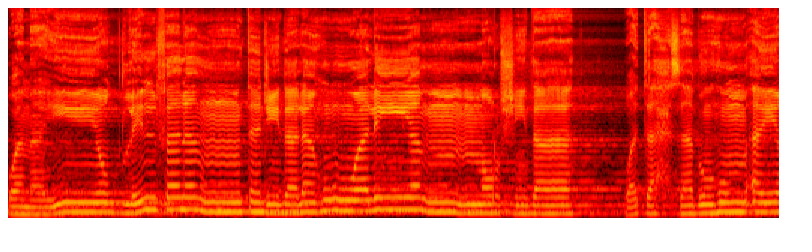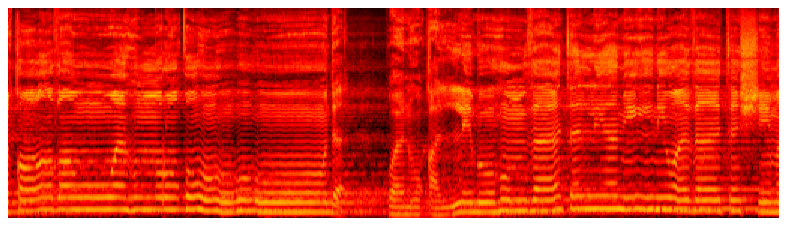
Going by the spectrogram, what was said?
ومن يضلل فلن تجد له وليا مرشدا. وتحسبهم أيقاظا وهم رقود. ونقلبهم ذات اليمين وذات الشمال.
